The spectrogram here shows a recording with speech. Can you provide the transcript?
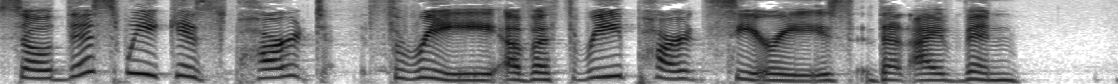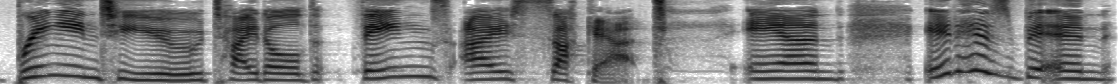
So, this week is part three of a three part series that I've been bringing to you titled Things I Suck At. And it has been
